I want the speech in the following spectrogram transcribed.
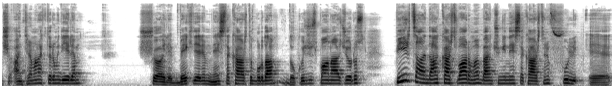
Şu antrenman aktarımı diyelim. Şöyle bekleyelim. Nesta kartı burada. 900 puan harcıyoruz. Bir tane daha kart var mı? Ben çünkü Nesta kartını full e,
